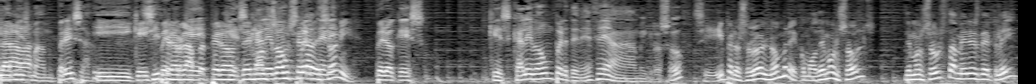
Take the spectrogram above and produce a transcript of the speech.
la, misma empresa. Y que Sí, pero, la- que- pero que Demon Scalebound Souls era de pertene- Sony. Pero que es que Scalebound pertenece a Microsoft. Sí, pero solo el nombre, como Demon Souls. Demon Souls también es de Play,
